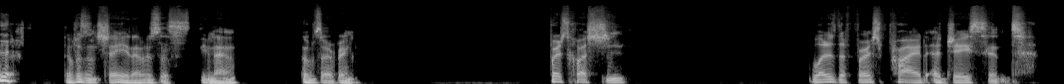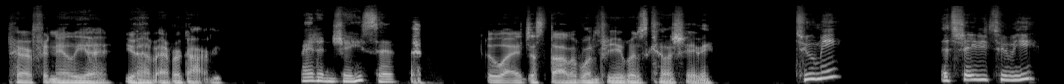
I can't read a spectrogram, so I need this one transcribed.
That wasn't shade. I was just, you know, observing. First question. What is the first pride adjacent paraphernalia you have ever gotten? Pride adjacent Ooh, I just thought of one for you, but it's kind of shady. to me. It's shady to me.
